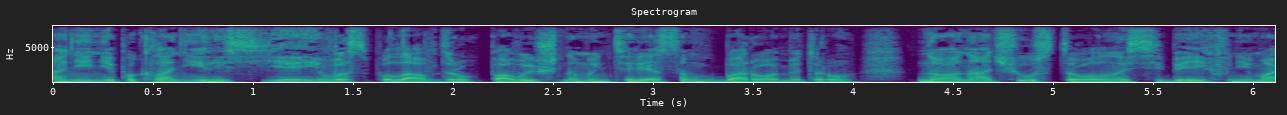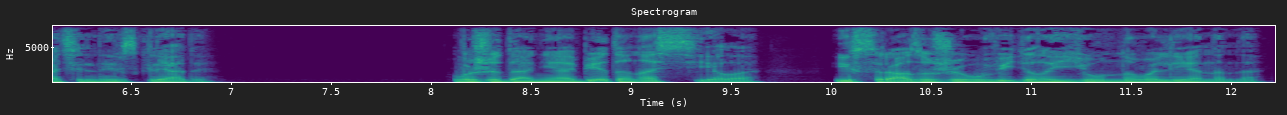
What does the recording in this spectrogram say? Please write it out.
Они не поклонились ей, воспылав вдруг повышенным интересом к барометру, но она чувствовала на себе их внимательные взгляды. В ожидании обеда она села и сразу же увидела юного Леннона,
